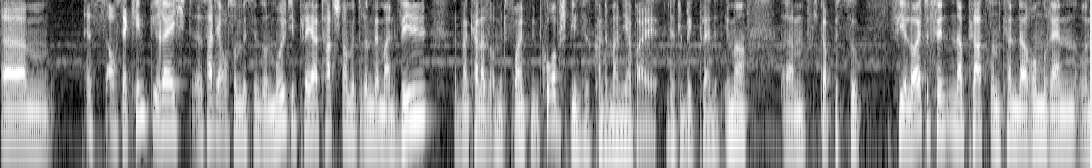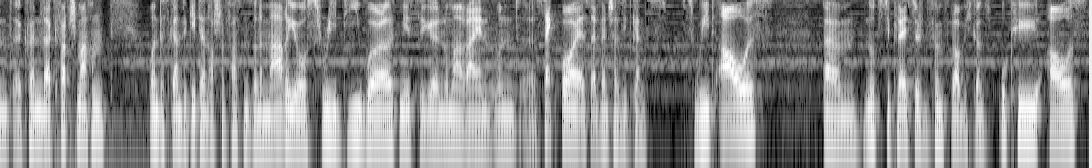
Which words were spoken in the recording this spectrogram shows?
Ähm, es ist auch sehr kindgerecht. Es hat ja auch so ein bisschen so einen Multiplayer-Touch noch mit drin, wenn man will. Also man kann das auch mit Freunden im Koop spielen. Das konnte man ja bei Little Big Planet immer. Ähm, ich glaube, bis zu vier Leute finden da Platz und können da rumrennen und äh, können da Quatsch machen. Und das Ganze geht dann auch schon fast in so eine Mario 3D World mäßige Nummer rein. Und äh, Sackboy as Adventure sieht ganz sweet aus. Ähm, nutzt die PlayStation 5, glaube ich, ganz okay aus.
